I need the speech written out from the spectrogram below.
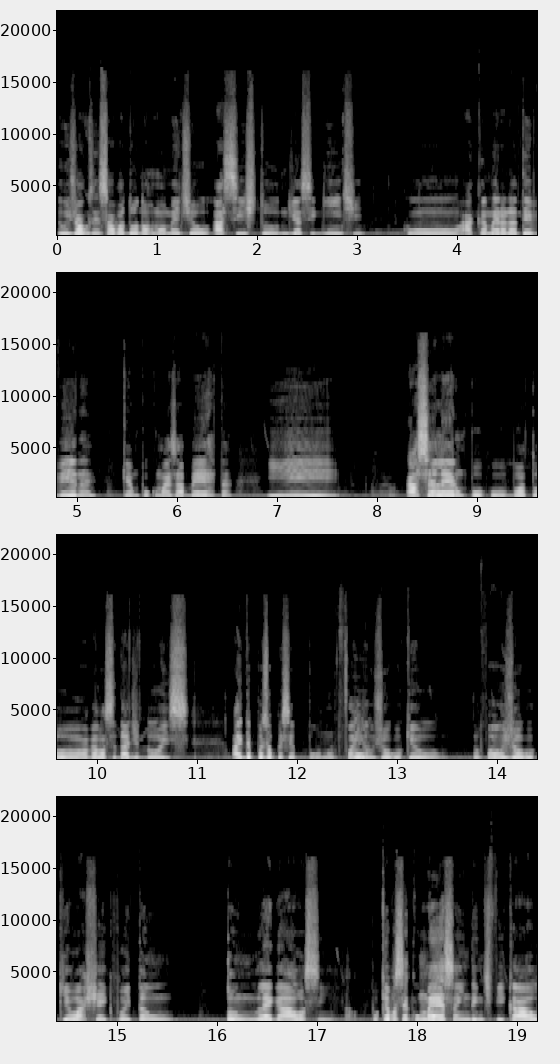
os jogos em Salvador, normalmente eu assisto no dia seguinte com a câmera da TV, né? Que é um pouco mais aberta, e acelera um pouco, boto uma velocidade 2. Aí depois eu pensei, pô, não foi um jogo que eu não foi um jogo que eu achei que foi tão, tão legal assim. Não. Porque você começa a identificar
